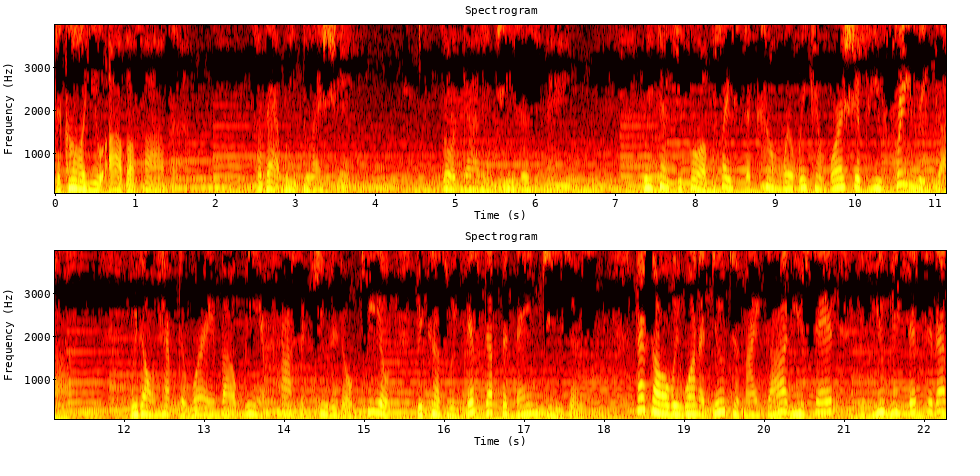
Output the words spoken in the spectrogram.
to call you Abba Father. For that we bless you. Lord God, in Jesus' name, we thank you for a place to come where we can worship you freely, God. We don't have to worry about being prosecuted or killed because we lift up the name Jesus. That's all we want to do tonight, God. You said if you be lifted up,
